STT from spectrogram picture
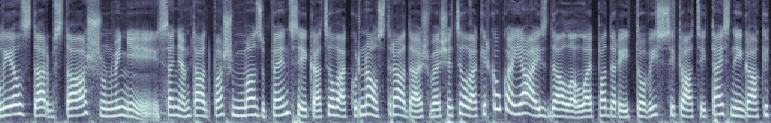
liels darba stāsts un viņi saņem tādu pašu mazu pensiju kā cilvēki, kur nav strādājuši, vai šie cilvēki ir kaut kā jāizdala, lai padarītu to visu situāciju taisnīgāki,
